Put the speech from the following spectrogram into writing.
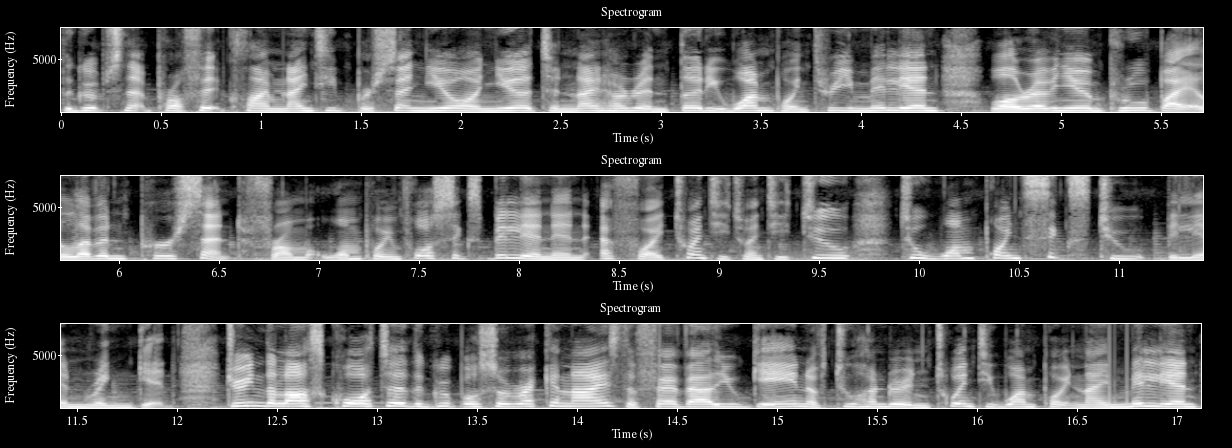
the group's net profit climbed 19% year on year to 931.3 million, while revenue improved by 11% from 1.46 billion in FY 2022 to 1.62 billion ringgit. During the last quarter, the group also recognized a fair value gain of 221.9 million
